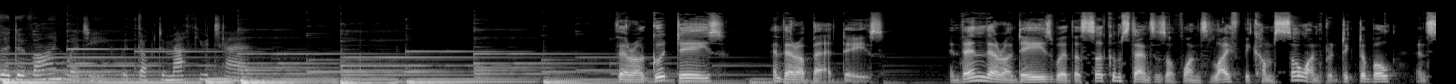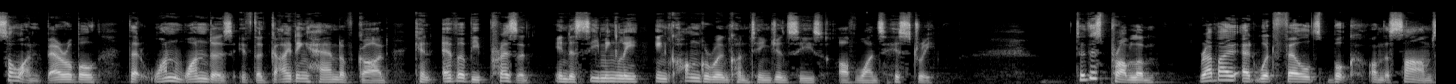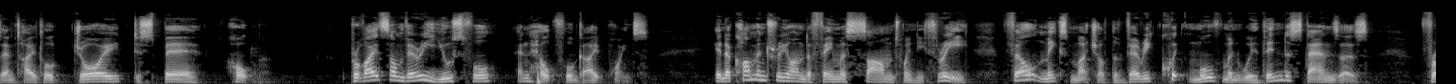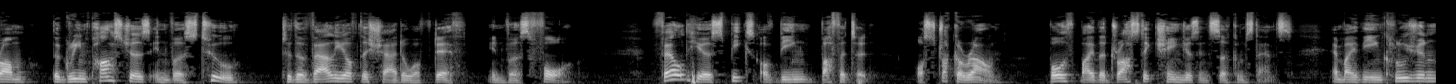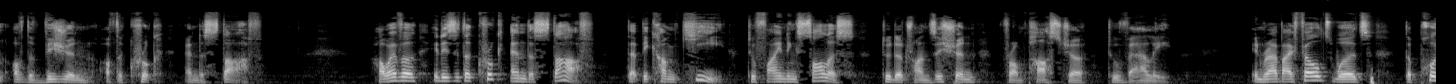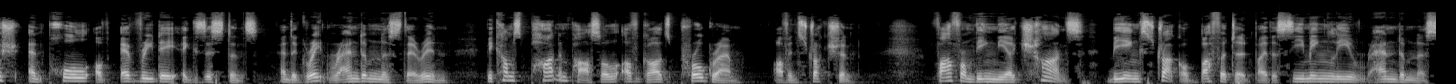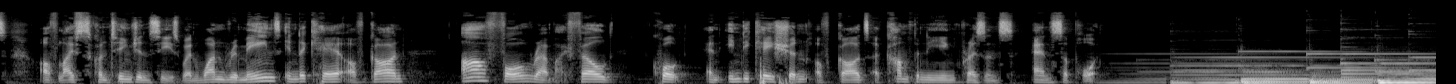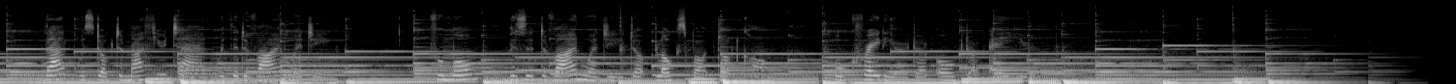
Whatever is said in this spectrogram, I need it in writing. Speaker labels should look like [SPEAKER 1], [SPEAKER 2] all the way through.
[SPEAKER 1] The Divine Wedgie with Dr. Matthew Tan.
[SPEAKER 2] There are good days and there are bad days. And then there are days where the circumstances of one's life become so unpredictable and so unbearable that one wonders if the guiding hand of God can ever be present in the seemingly incongruent contingencies of one's history. To this problem, Rabbi Edward Feld's book on the Psalms entitled Joy, Despair, Hope provides some very useful and helpful guide points. In a commentary on the famous Psalm 23, Feld makes much of the very quick movement within the stanzas from the green pastures in verse 2 to the valley of the shadow of death in verse 4. Feld here speaks of being buffeted or struck around both by the drastic changes in circumstance and by the inclusion of the vision of the crook and the staff. However, it is the crook and the staff that become key to finding solace to the transition from pasture to valley. In Rabbi Feld's words, the push and pull of everyday existence and the great randomness therein becomes part and parcel of God's program of instruction. Far from being mere chance, being struck or buffeted by the seemingly randomness of life's contingencies when one remains in the care of God, are for Rabbi Feld, quote, an indication of God's accompanying presence and support.
[SPEAKER 1] That was Dr. Matthew Tan with the Divine Wedgie. For more, visit divinewedgie.blogspot.com or cradio.org.au.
